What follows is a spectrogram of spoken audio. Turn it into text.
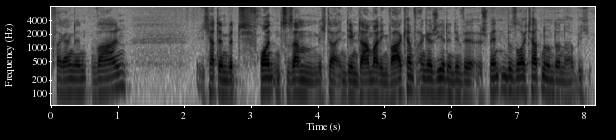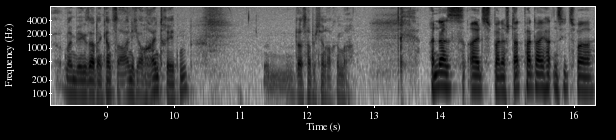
vergangenen Wahlen. Ich hatte mit Freunden zusammen mich da in dem damaligen Wahlkampf engagiert, in dem wir Spenden besorgt hatten. Und dann habe ich bei mir gesagt, dann kannst du eigentlich auch eintreten. Das habe ich dann auch gemacht. Anders als bei der Stadtpartei hatten Sie zwar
